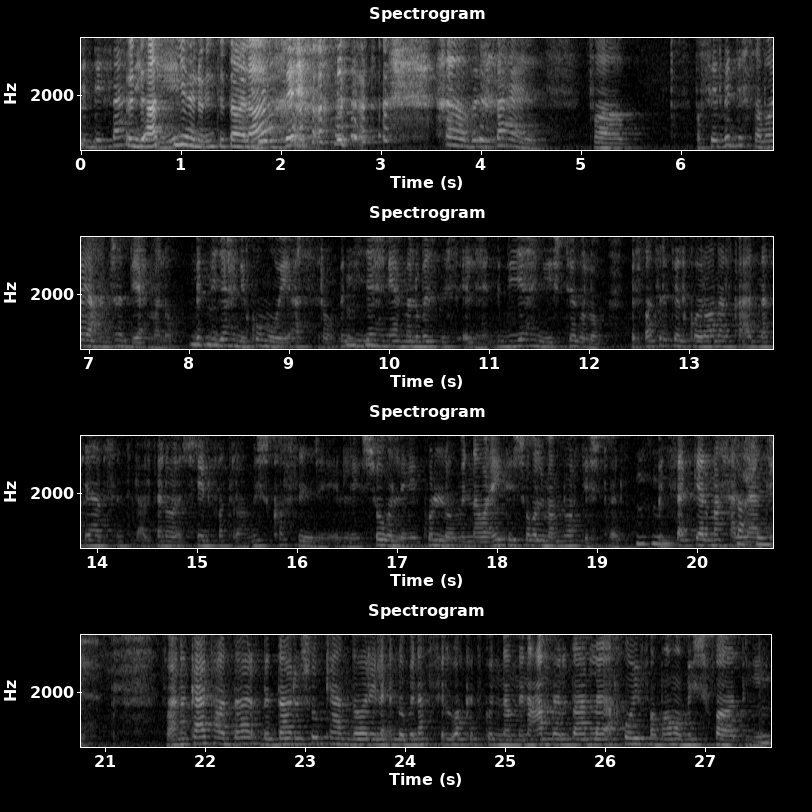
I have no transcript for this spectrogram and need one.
بدي فاهمه بدي اعطيهم وأنت طالعة؟ ها بالفعل. ف بصير بدي الصبايا عن جد يعملوا. بدي اياهم يقوموا ويأثروا. بدي اياهم يعملوا بزنس إلهن. بدي اياهم يشتغلوا. بفترة الكورونا اللي قعدنا فيها بسنة 2020 فترة مش قصيرة. اللي شغلي كله من نوعية الشغل ممنوع تشتغل. بتسكر محلاتي. صحيح. فأنا قعدت على الدار بالدار وشو كان دوري؟ لأنه بنفس الوقت كنا بنعمر دار لأخوي فماما مش فاضيه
